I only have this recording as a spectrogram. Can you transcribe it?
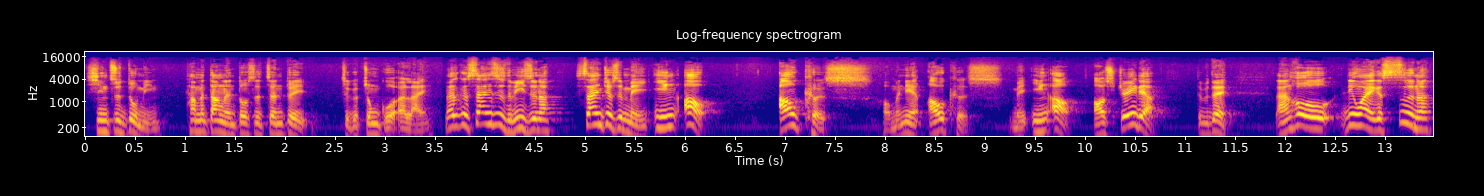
心知肚明，他们当然都是针对。这个中国而来，那这个三是什么意思呢？三就是美英澳，AUKUS，我们念 AUKUS，美英澳，Australia，对不对？然后另外一个四呢，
